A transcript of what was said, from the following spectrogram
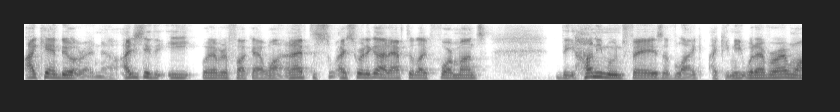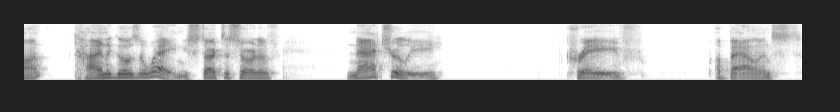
I can't do it right now. I just need to eat whatever the fuck I want. And I have to. I swear to God, after like four months, the honeymoon phase of like I can eat whatever I want kind of goes away, and you start to sort of naturally crave a balanced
